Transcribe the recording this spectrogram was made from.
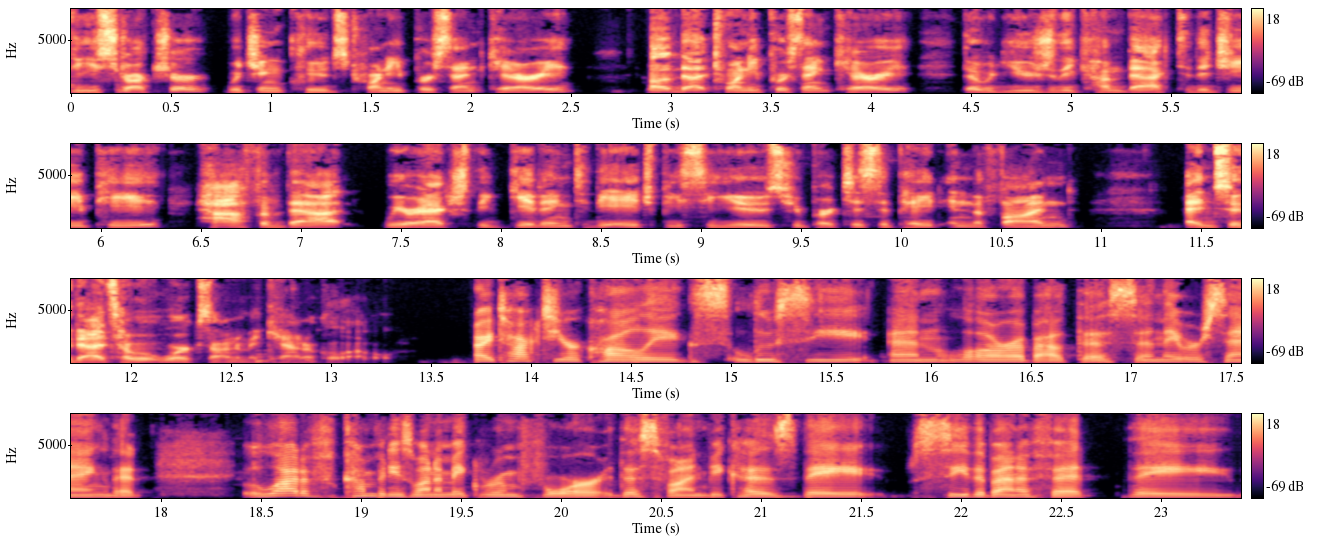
fee structure, which includes 20% carry. Of that 20% carry that would usually come back to the GP, half of that we are actually giving to the HBCUs who participate in the fund. And so that's how it works on a mechanical level. I talked to your colleagues, Lucy and Laura, about this, and they were saying that a lot of companies want to make room for this fund because they see the benefit. They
